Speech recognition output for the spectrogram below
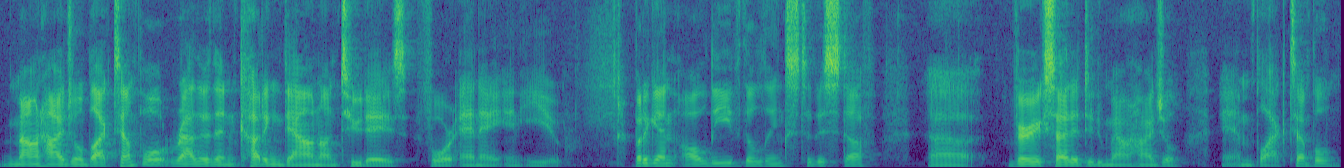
Mount Hyjal and Black Temple rather than cutting down on two days for NA and EU. But again, I'll leave the links to this stuff. Uh, very excited to do Mount Hyjal and Black Temple.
